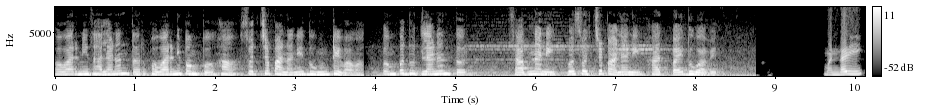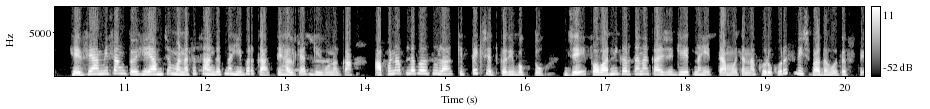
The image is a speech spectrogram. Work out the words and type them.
फवारणी झाल्यानंतर फवारणी पंप हा स्वच्छ पाण्याने धुवून ठेवावा. पंप धुतल्यानंतर साबणाने व स्वच्छ पाण्याने हातपाय धुवावेत. मंडळी हे जे आम्ही सांगतोय हे आमच्या मनाचं सांगत नाही बरं का. ते हलक्यात घेऊ नका. आपण आपल्या बाजूला कित्येक शेतकरी बघतो जे फवारणी करताना काळजी घेत नाहीत त्यामुळे त्यांना खरोखरच विषबाधा होत असते.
